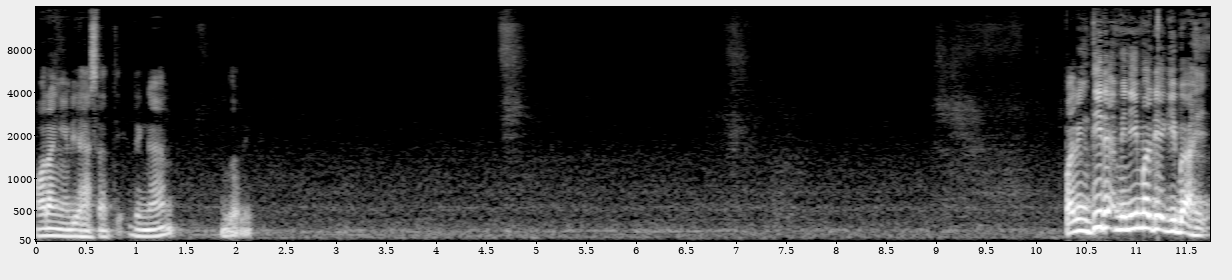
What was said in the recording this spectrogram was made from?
Orang yang dihasati dengan zalim Paling tidak minimal dia gibahi.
